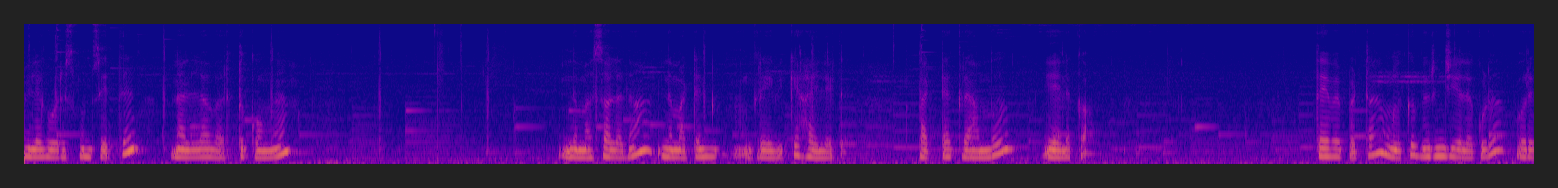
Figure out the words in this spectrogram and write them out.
மிளகு ஒரு ஸ்பூன் சேர்த்து நல்லா வறுத்துக்கோங்க. இந்த மசாலா தான் இந்த மட்டன் கிரேவிக்கு ஹைலைட் பட்டை கிராம்பு ஏலக்காய். தேவைப்பட்டால் உங்களுக்கு விரிஞ்சி இலை கூட ஒரு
